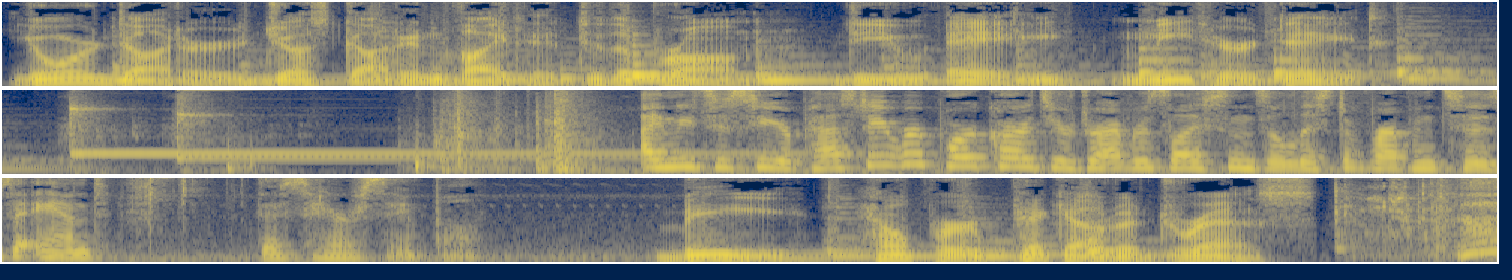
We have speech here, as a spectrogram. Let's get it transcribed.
Your daughter just got invited to the prom. Do you A, meet her date? I need to see your past date report cards, your driver's license, a list of references, and this hair sample. B, help her pick out a dress?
